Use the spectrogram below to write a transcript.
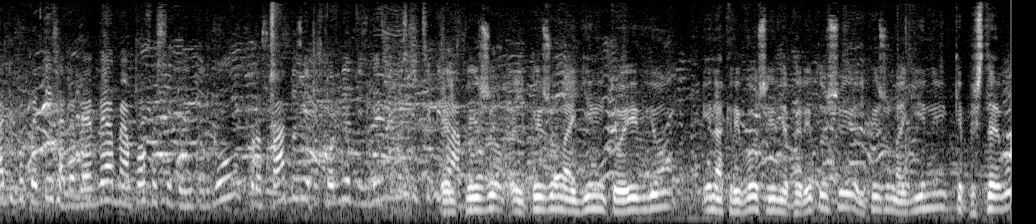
Κάτι που πετύχατε βέβαια με απόφαση του Υπουργού προσφάτως για το σχολείο της Δήμης και της Επιδάμου. Ελπίζω, ελπίζω να γίνει το ίδιο, είναι ακριβώς η ίδια περίπτωση, ελπίζω να γίνει και πιστεύω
